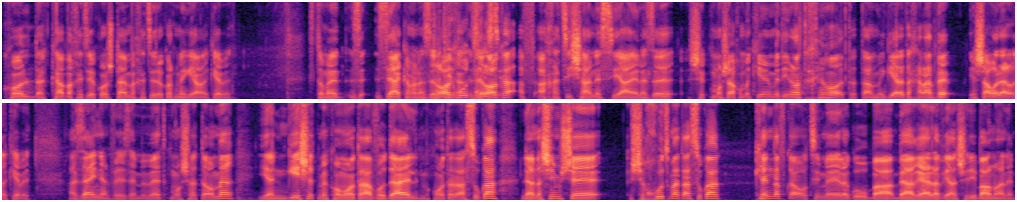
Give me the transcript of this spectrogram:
כל דקה וחצי וכל שתיים וחצי דקות מגיעה רכבת. זאת אומרת, זה, זה הכוונה, זה לא, רק, זה לא רק החצי שעה נסיעה, אלא זה שכמו שאנחנו מכירים ממדינות אחרות, אתה מגיע לתחנה וישר עולה על רכבת. אז זה העניין, וזה באמת, כמו שאתה אומר, ינגיש את מקומות העבודה האלה, את מקומות התעסוקה, לאנשים ש, שחוץ מהתעסוקה, כן דווקא רוצים אה, לגור בערי הלוויין שדיברנו עליהם.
